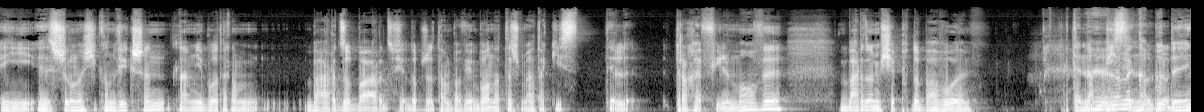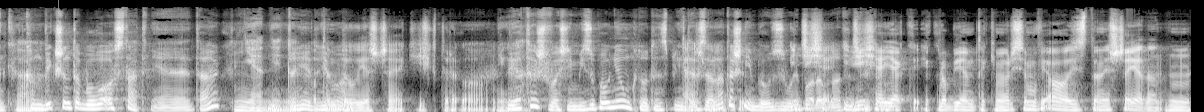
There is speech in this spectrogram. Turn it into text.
i w szczególności Conviction dla mnie było taką bardzo, bardzo się dobrze tam bawiłem, bo ona też miała taki styl trochę filmowy. Bardzo mi się podobały te napisy na budynkach. Conviction to było ostatnie, tak? Nie, nie, To nie. nie, to nie Potem było. był jeszcze jakiś, którego nie Ja też właśnie, mi zupełnie umknął ten Splinter Też Cell, a też nie był zły I dzisiaj, i dzisiaj jak, jak robiłem taką wersję, mówię, o, jest ten jeszcze jeden. Hmm.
